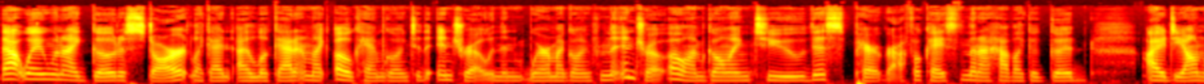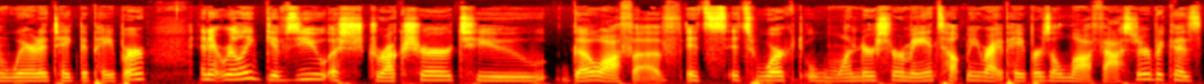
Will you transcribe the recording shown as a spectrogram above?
That way, when I go to start, like I, I look at it, I'm like, oh, okay, I'm going to the intro. And then where am I going from the intro? Oh, I'm going to this paragraph. Okay, so then I have like a good idea on where to take the paper. And it really gives you a structure to go off of. It's it's worked wonders for me. It's helped me write papers a lot faster because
